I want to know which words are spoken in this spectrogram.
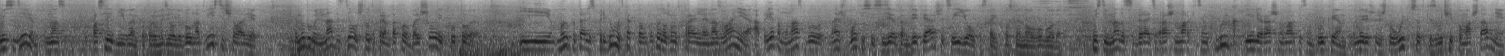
мы сидели, у нас последний ивент, который мы делали, был на 200 человек, и мы думали, надо сделать что-то прям такое большое и крутое. И мы пытались придумать, как, какое должно быть правильное название, а при этом у нас был, знаешь, в офисе сидят там две пиарщицы и елка стоит после Нового года. Мы с ним надо собирать Russian Marketing Week или Russian Marketing Weekend. И мы решили, что Week все-таки звучит помасштабнее.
